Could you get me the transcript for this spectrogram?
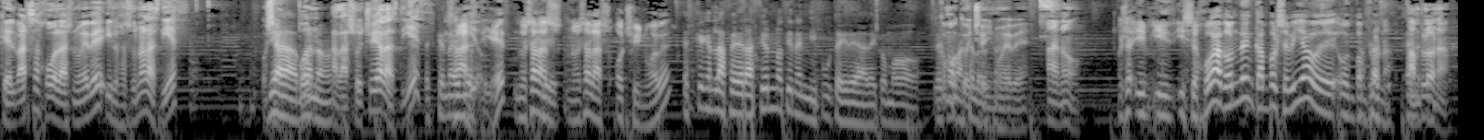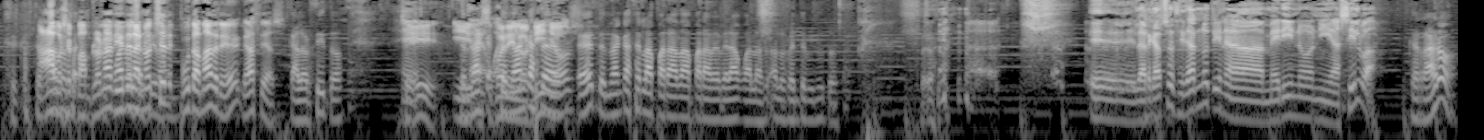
que el Barça juegue a las 9 y los Asuna a las 10. O Ya, sea, pon bueno. a las 8 y a las 10. Es que ¿Es no a las 10? ¿No es a las, Sí. ¿No es a las 8 y 9? Es que en la federación no tienen ni puta idea de cómo... de ¿Cómo que hacerlo. 8 y 9? Ah, no. O sea, ¿y, y, y se juega dónde? ¿En Campo del Sevilla o, de- o en Pamplona? O sea, Pamplona. Ah, pues en Pamplona, se 10 de la juegan noche, de puta madre, ¿eh? Gracias. Calorcito. Sí, y, Tendrán, y que- bueno, y los que hacer- niños... ¿eh? Tendrán que hacer la parada para beber agua a los, a los 20 minutos. Eh, la Real Sociedad no tiene a Merino ni a Silva. Qué raro.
